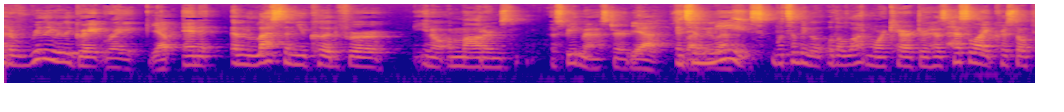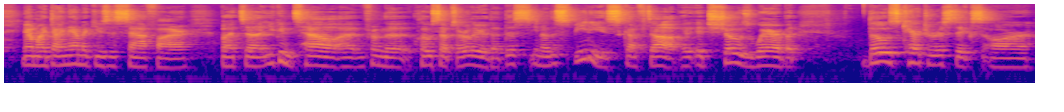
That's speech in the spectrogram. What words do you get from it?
at a really really great rate. Yep. And and less than you could for you know a modern a Speedmaster. Yeah, And to me, less. with something with a lot more character, it has Hesalite crystal. Now my dynamic uses sapphire, but uh, you can tell uh, from the close-ups earlier that this, you know, this Speedy is scuffed up. It, it shows wear, but those characteristics are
